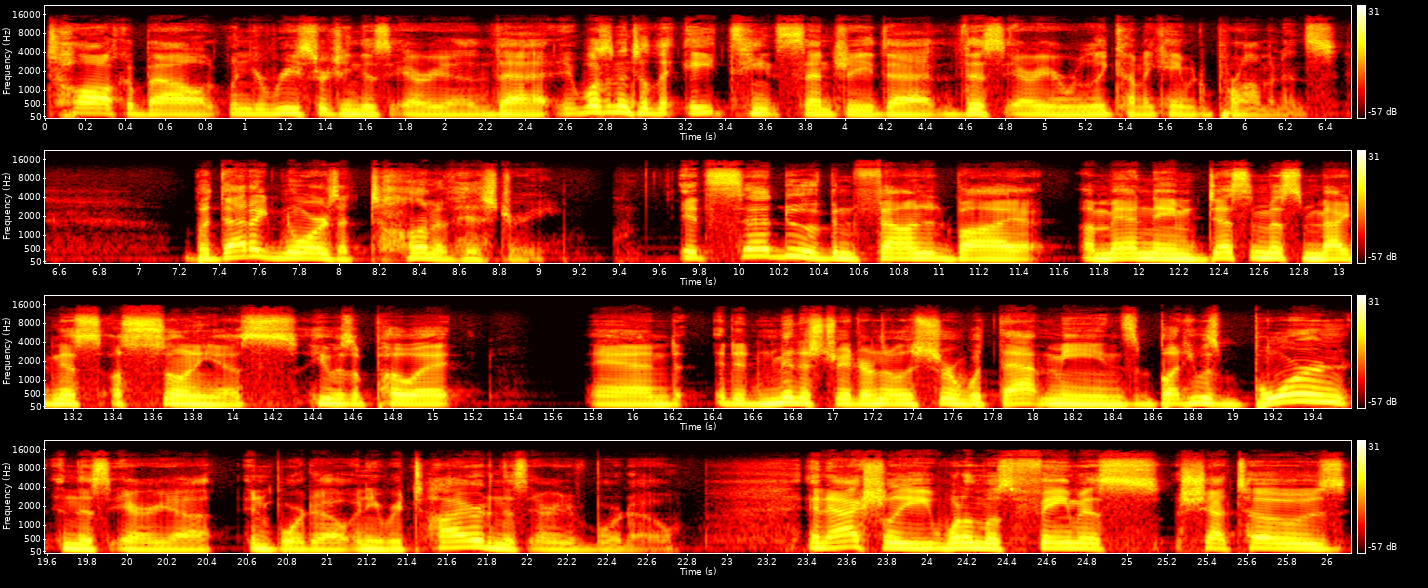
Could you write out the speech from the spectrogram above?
talk about when you're researching this area that it wasn't until the 18th century that this area really kind of came into prominence. But that ignores a ton of history. It's said to have been founded by a man named Decimus Magnus Ausonius. He was a poet and an administrator. I'm not really sure what that means, but he was born in this area in Bordeaux and he retired in this area of Bordeaux. And actually, one of the most famous chateaus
